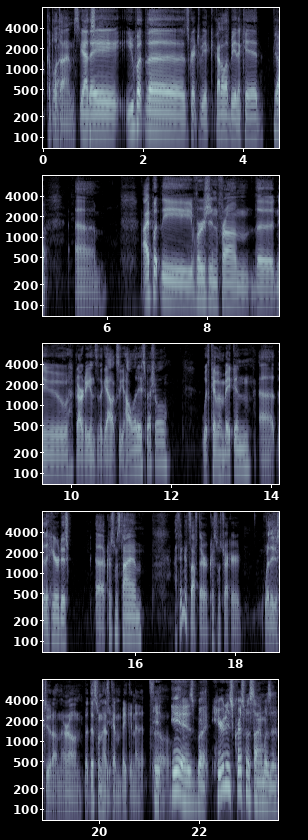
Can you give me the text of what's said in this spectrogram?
A couple of times. Yeah, they you put the it's great to be a, gotta love being a kid. Yep. Um, I put the version from the new Guardians of the Galaxy holiday special with Kevin Bacon. Uh, the Here It Is uh, Christmas Time. I think it's off their Christmas record where they just do it on their own. But this one has Yeah. Kevin Bacon in it. So It is, but here it is. Christmas time was a,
